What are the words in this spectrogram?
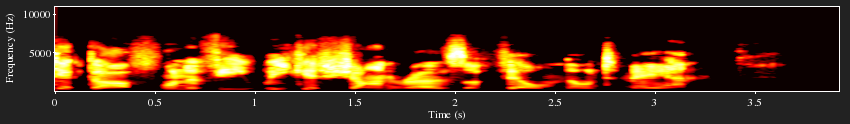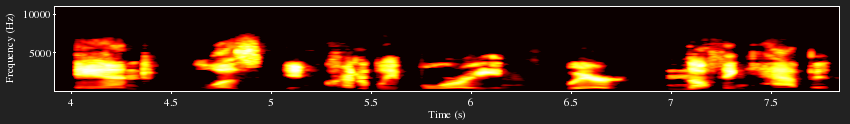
kicked off one of the weakest genres of film known to man, and was incredibly boring, where nothing happened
